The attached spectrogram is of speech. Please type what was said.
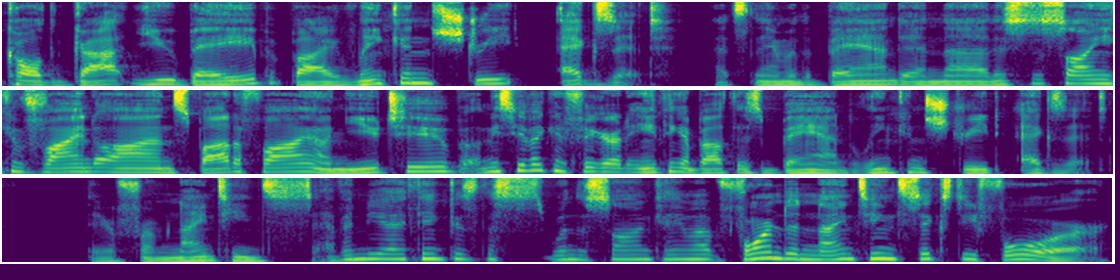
called "Got You Babe" by Lincoln Street Exit. That's the name of the band, and uh, this is a song you can find on Spotify, on YouTube. Let me see if I can figure out anything about this band, Lincoln Street Exit. They're from 1970, I think, is this when the song came up. Formed in 1964.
